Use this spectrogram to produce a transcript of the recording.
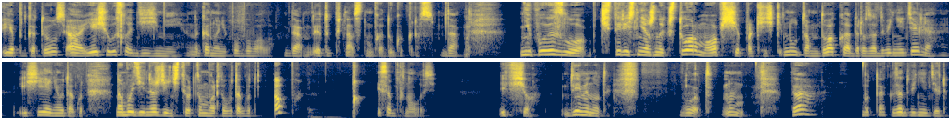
я подготовилась. А, я еще в Исландии зимней, накануне побывала. Да, это в пятнадцатом году как раз, да. Не повезло. Четыре снежных шторма вообще практически, ну, там, два кадра за две недели, и сияние вот так вот. На мой день рождения, 4 марта, вот так вот, оп, и сомкнулось. И все. Две минуты. Вот. Ну, да, вот так, за две недели.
